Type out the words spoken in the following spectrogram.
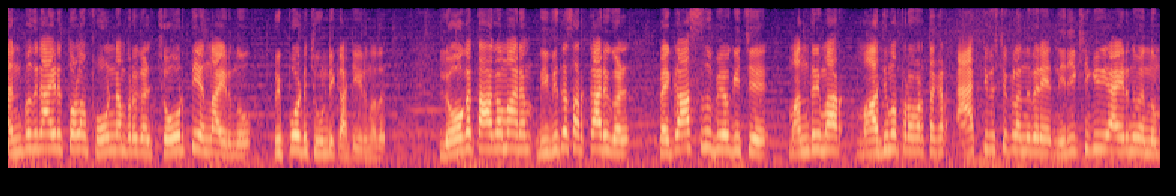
അൻപതിനായിരത്തോളം ഫോൺ നമ്പറുകൾ ചോർത്തി എന്നായിരുന്നു റിപ്പോർട്ട് ചൂണ്ടിക്കാട്ടിയിരുന്നത്. ലോകത്താകമാനം വിവിധ സർക്കാരുകൾ പെഗാസസ് ഉപയോഗിച്ച് മന്ത്രിമാർ മാധ്യമപ്രവർത്തകർ ആക്ടിവിസ്റ്റുകൾ എന്നിവരെ നിരീക്ഷിക്കുകയായിരുന്നുവെന്നും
